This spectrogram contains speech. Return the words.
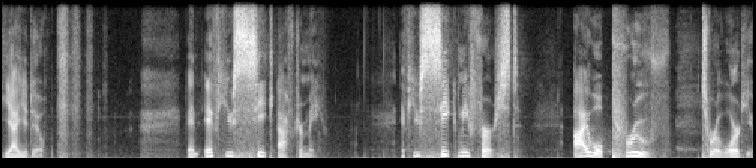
Yeah, you do. and if you seek after me, if you seek me first, I will prove to reward you.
